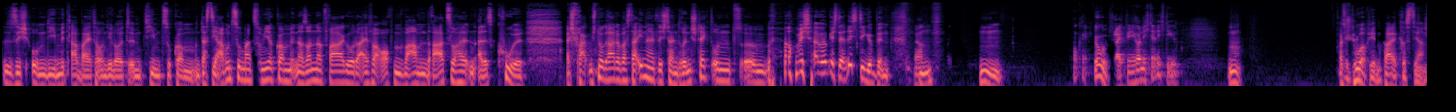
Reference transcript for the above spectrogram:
sich um die Mitarbeiter und die Leute im Team zu kommen. Und dass die ab und zu mal zu mir kommen mit einer Sonderfrage oder einfach auch einen warmen Draht zu halten, alles cool. Ich frage mich nur gerade, was da inhaltlich dann drin steckt und ähm, ob ich da wirklich der Richtige bin. Ja. Hm. hm. Okay. Ja, gut. Vielleicht bin ich auch nicht der Richtige. Hm. Also du auf jeden Fall, Christian.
